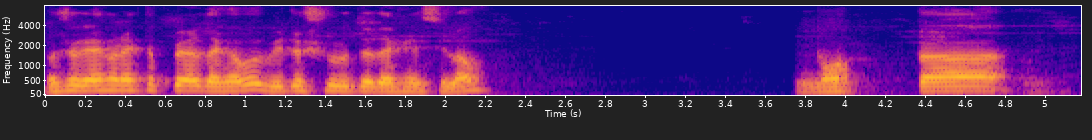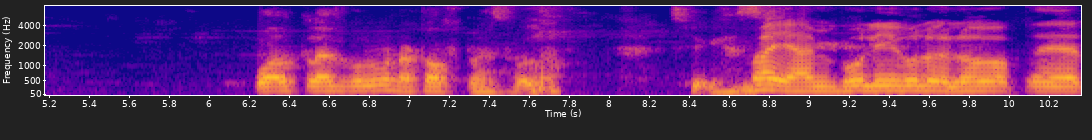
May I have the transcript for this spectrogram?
দর্শক এখন একটা পেয়ার দেখাবো ভিডিও শুরুতে দেখাইছিলাম। নটটা ওয়াল ক্লাস বলব না টপ ক্লাস বলব। ঠিক আছে। ভাই আমি বলি এগুলো হলো আপনার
